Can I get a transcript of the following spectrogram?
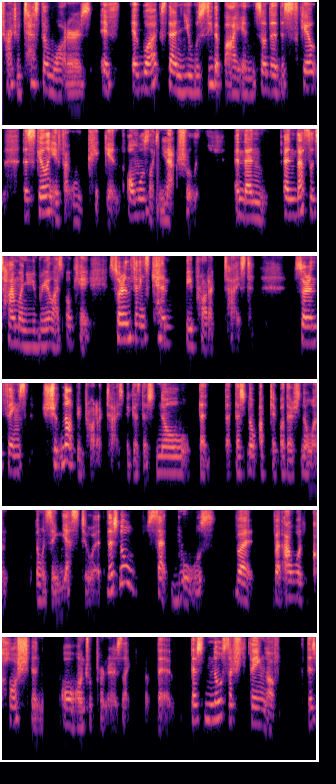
try to test the waters. If it works, then you will see the buy-in. So the, the scale, the scaling effect will kick in almost like naturally. And then and that's the time when you realize, okay, certain things can be productized. Certain things should not be productized because there's no that, that there's no uptick or there's no one no one saying yes to it. There's no set rules, but but I would caution all entrepreneurs like that there's no such thing of this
